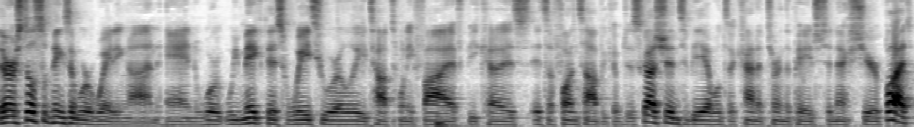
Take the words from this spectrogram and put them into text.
there are still some things that we're waiting on, and we make this way too early top 25 because it's a fun topic of discussion to be able to kind of turn the page to next year. But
